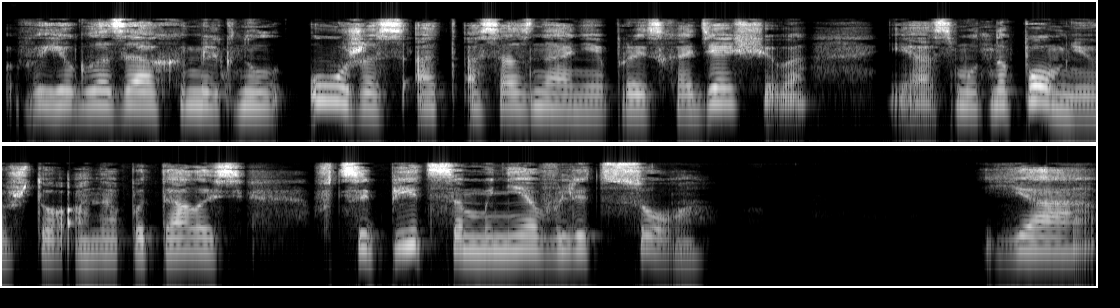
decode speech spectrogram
в ее глазах мелькнул ужас от осознания происходящего. Я смутно помню, что она пыталась вцепиться мне в лицо. Я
